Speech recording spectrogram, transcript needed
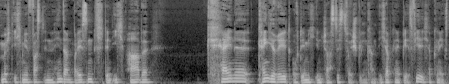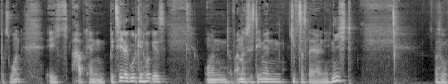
möchte ich mir fast in den Hintern beißen, denn ich habe keine, kein Gerät, auf dem ich Injustice 2 spielen kann. Ich habe keine PS4, ich habe keine Xbox One, ich habe keinen PC, der gut genug ist. Und auf anderen Systemen gibt es das leider nicht. Also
